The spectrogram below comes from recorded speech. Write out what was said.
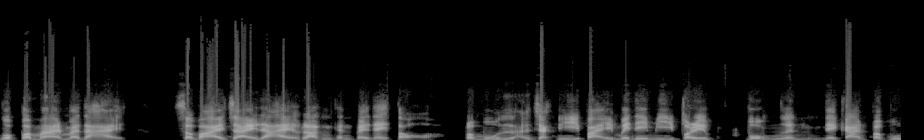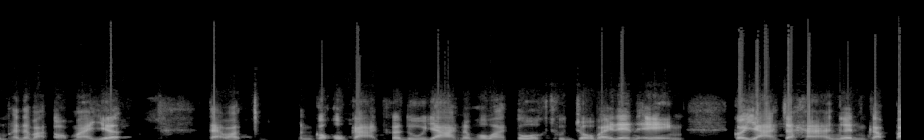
งบประมาณมาได้ สบายใจได้รันกันไปได้ต่อ ประมูลหลังจากนี้ไปไม่ได้มีปริมาณเงินในการประมูลพันธบัตรออกมาเยอะ แต่ว่ามันก็โอกาสก็ดูยากนะ เพราะว่าตัวคุณโจไบเดนเอง ก็อยากจะหาเงินกลับไป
